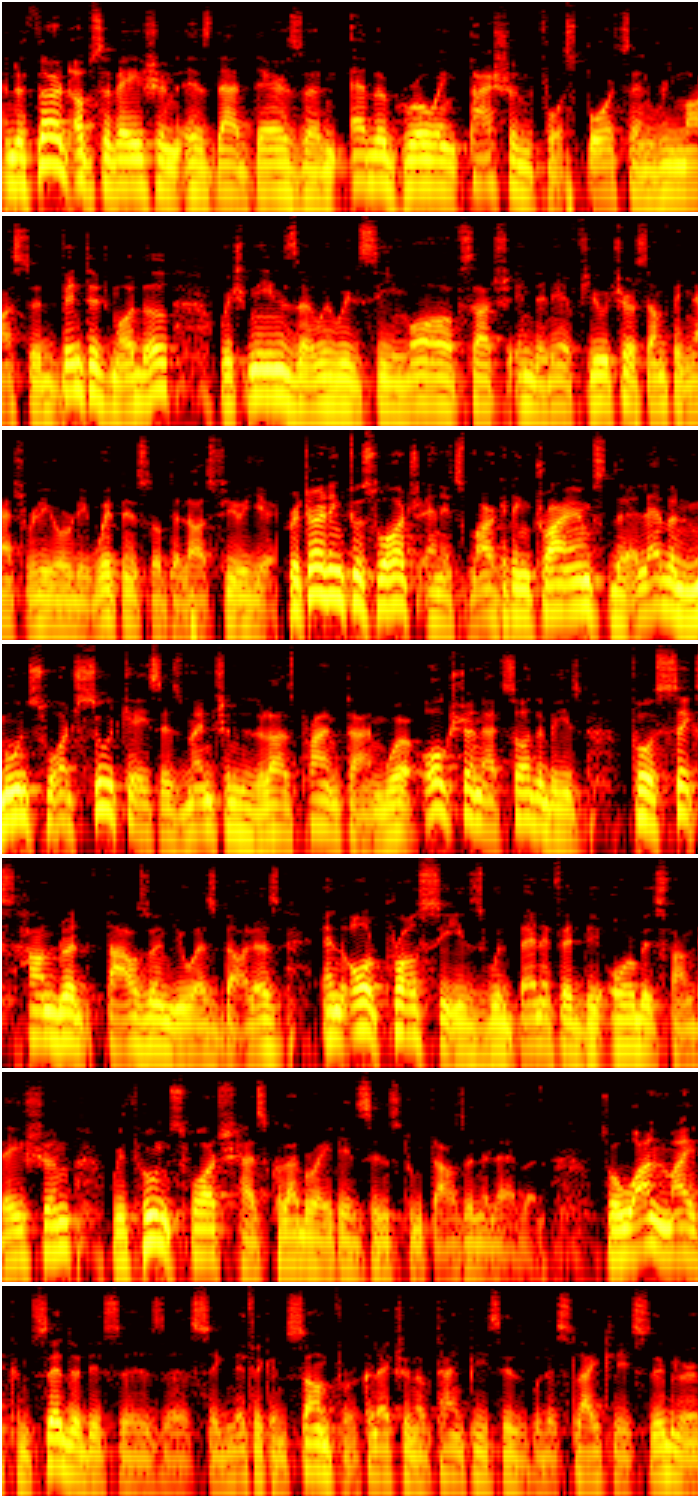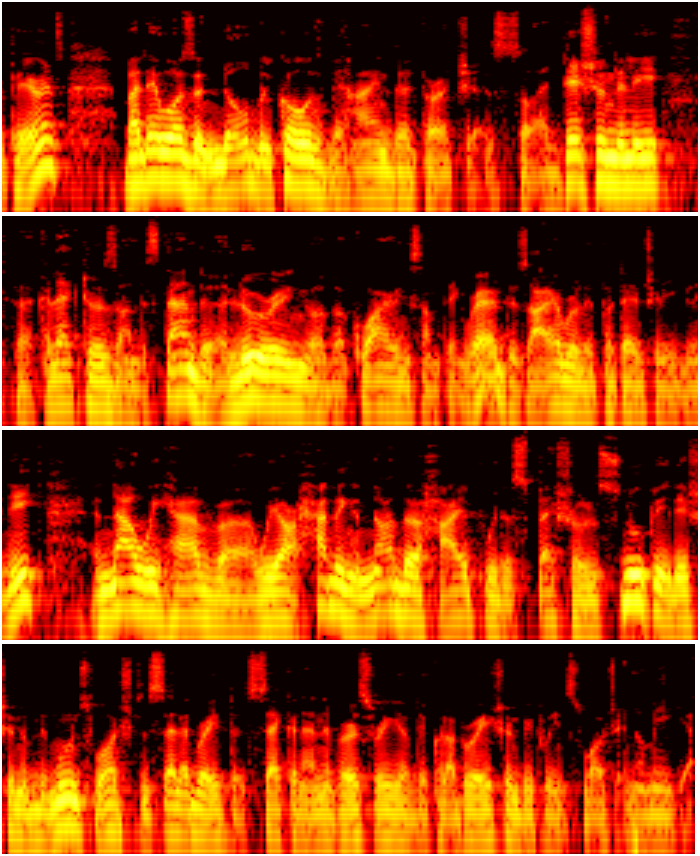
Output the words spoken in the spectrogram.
And the third observation is that there's an ever growing passion for sports and remastered vintage model, which means that we will see more of such in the near future, something naturally already witnessed over the last few years. Returning to Swatch and its marketing triumphs, the 11 Moon Swatch suitcases mentioned in the last prime time were auctioned at Sotheby's for 600,000 US dollars, and all proceeds will benefit the Orbis Foundation, with whom Swatch has collaborated since 2011. So one might consider this as a significant sum for a collection of timepieces with a slightly similar appearance, but there was a noble cause behind the purchase. So additionally, uh, collectors understand the alluring of acquiring something rare, desirable and potentially unique. And now we have uh, we are having another hype with a special Snoopy edition of the Moon Swatch to celebrate the second anniversary of the collaboration between Swatch and Omega.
